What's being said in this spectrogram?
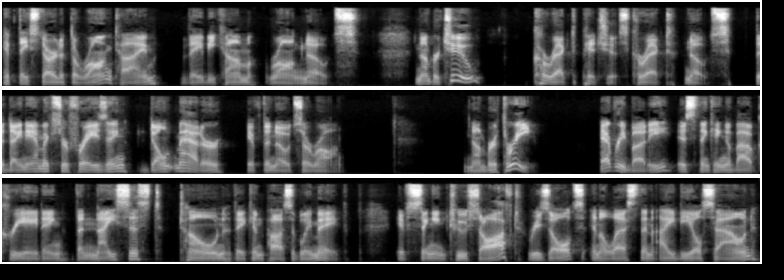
If they start at the wrong time, they become wrong notes. Number two, correct pitches, correct notes. The dynamics or phrasing don't matter if the notes are wrong. Number three, everybody is thinking about creating the nicest tone they can possibly make. If singing too soft results in a less than ideal sound,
